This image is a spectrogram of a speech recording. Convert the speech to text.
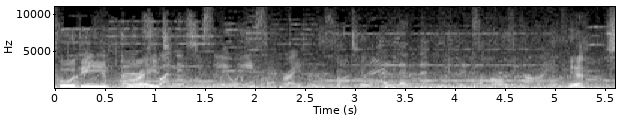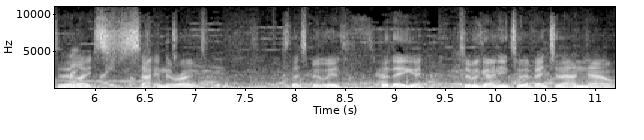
for the The parade. one is just a little Easter parade, and it's not till 11, and it's half nine. Yeah, so they're Main like sat in the road. two. So that's a bit weird. But there you go. So we're going into Adventureland now.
